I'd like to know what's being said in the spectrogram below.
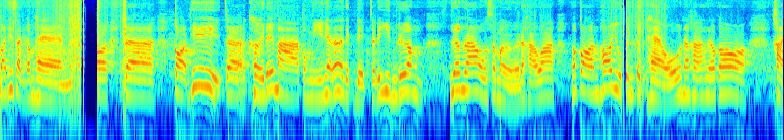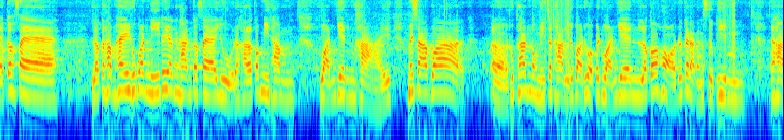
มาที่สันกำแพงก็จะก่อนที่จะเคยได้มาตรงนี้เนี่ยตั้งแต่เด็กๆ จะได้ยินเรื่องเรื่องเล่าเสมอนะคะ ว่าเมื่อก่อนพ่ออยู่เป็นตึกแถวนะคะ แล้วก็ขายกาแฟ แล้วก็ทำให้ทุกวันนี้ก็ยังทานกาแฟอยู่นะคะ แล้วก็มีทำหวานเย็นขาย ไม่ทราบว่า ทุกท่านตรงนี้จะทันหรือเปล่าที่บอกเป็นหวานเย็น แล้วก็ห่อด้วยกระดาษหนังสือพิมพ์นะคะ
